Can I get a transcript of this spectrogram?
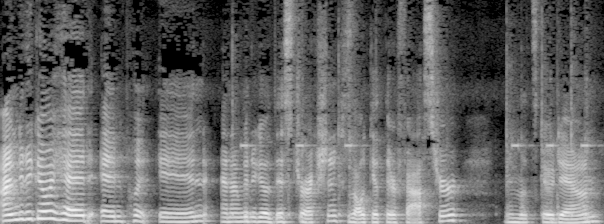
I'm going to go ahead and put in, and I'm going to go this direction because I'll get there faster. And let's go down.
